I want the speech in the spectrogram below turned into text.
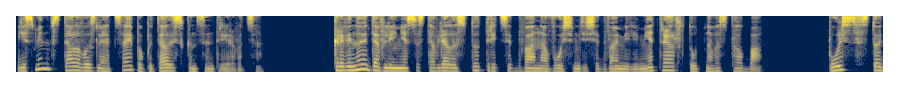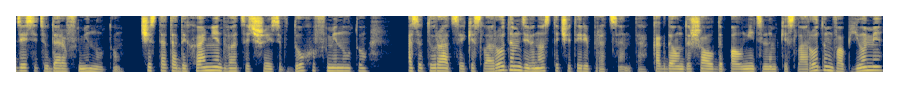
Ясмин встала возле отца и попыталась сконцентрироваться. Кровяное давление составляло 132 на 82 мм ртутного столба. Пульс — 110 ударов в минуту. Частота дыхания — 26 вдохов в минуту, а сатурация кислородом — 94%, когда он дышал дополнительным кислородом в объеме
